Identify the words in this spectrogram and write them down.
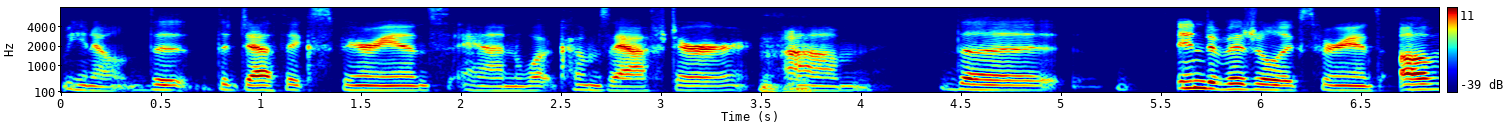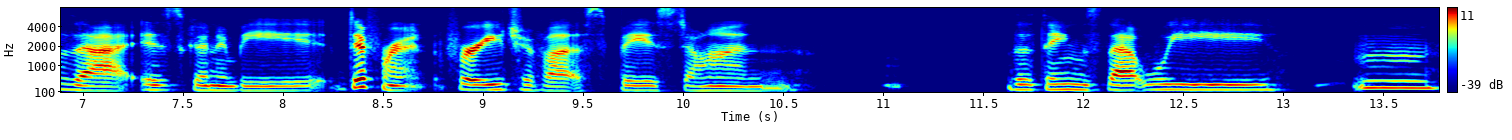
you know the the death experience and what comes after. Um, the individual experience of that is going to be different for each of us based on the things that we mm,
